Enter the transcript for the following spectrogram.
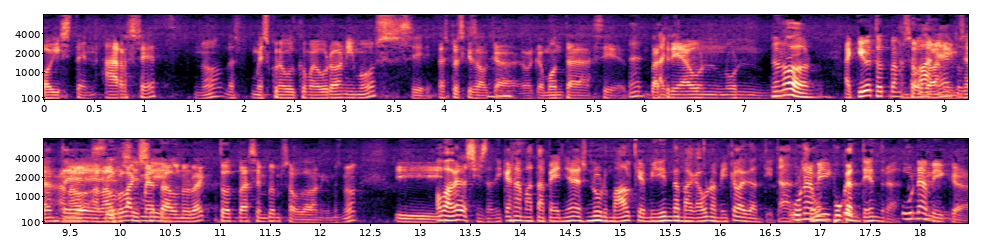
Oysten Arseth, no? Més conegut com Euronymous, Sí. després que és el que, el que munta... Sí, va triar un... un No, no. Aquí tot va amb Endavant, eh? pseudònims. Eh? Tothom En, el, té- en el sí, black sí, sí. metal noruec tot va sempre amb pseudònims, no? I Home, a veure, si es dediquen a matar penya, és normal que mirin d'amagar una mica la identitat. una Això mica, ho puc entendre. Una mica.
